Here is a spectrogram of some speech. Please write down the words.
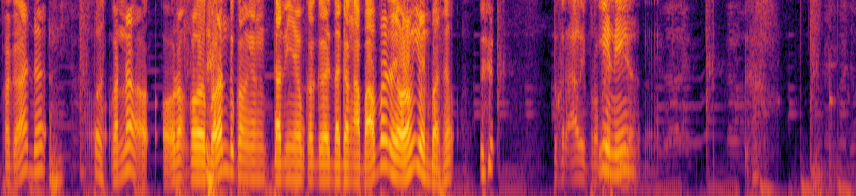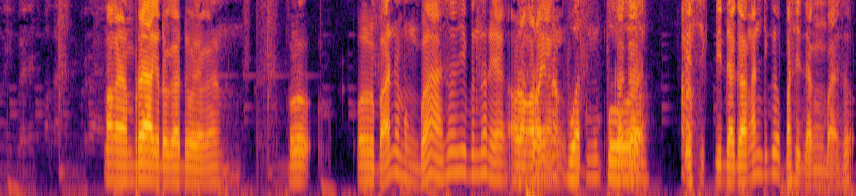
Kagak ada. Pas- Karena orang kalau lebaran tukang yang tadinya kagak dagang apa-apa Orang jualan bakso tuker alih profesi ini. ya. makanan berat gado-gado ya kan? Kalau kalau lebaran emang bakso sih bener ya. Orang-orang yang buat ngumpul. kagak basic di dagangan juga pasti dagang bakso.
